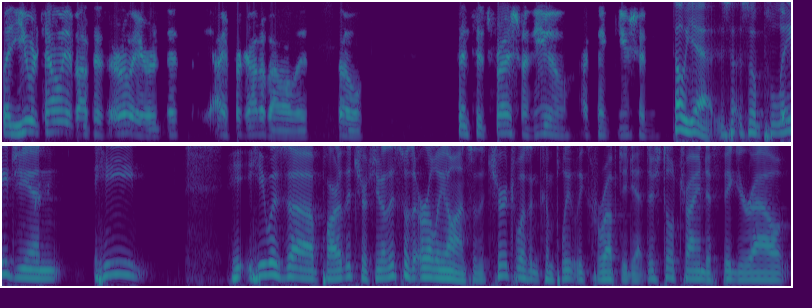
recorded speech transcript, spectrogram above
but you were telling me about this earlier. This, I forgot about all this. So since it's fresh with you, I think you should. Oh yeah. So, so Pelagian, he he he was uh, part of the church. You know, this was early on, so the church wasn't completely corrupted yet. They're still trying to figure out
